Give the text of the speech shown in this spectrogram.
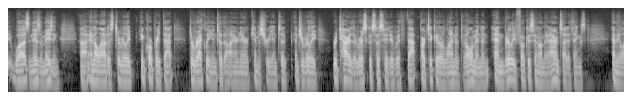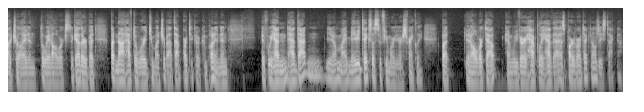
was and is amazing uh, and allowed us to really incorporate that directly into the iron air chemistry and to, and to really retire the risk associated with that particular line of development and, and really focus in on the iron side of things and the electrolyte and the way it all works together, but but not have to worry too much about that particular component. And if we hadn't had that, you know, might, maybe it takes us a few more years, frankly. But it all worked out, and we very happily have that as part of our technology stack now.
